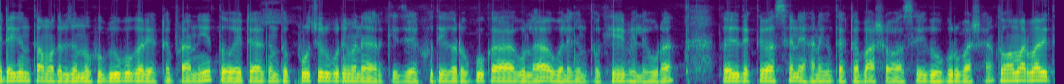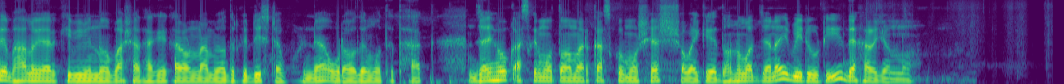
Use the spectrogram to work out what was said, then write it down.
এটা কিন্তু আমাদের জন্য খুবই উপকারী একটা প্রাণী। তো এটা কিন্তু প্রচুর পরিমাণে আর কি যে ক্ষতিকারক পোকাগুলা, ওগুলা কিন্তু খেয়ে ফেলে ওরা। তো এই যে দেখতে পাচ্ছেন, এখানে কিন্তু একটা বাসাও আছে, ঘুঘুর বাসা। তো আমার বাড়িতে ভালোই আর কি বিভিন্ন বাসা থাকে, কারণ আমি ওদেরকে ডিস্টার্ব করি না, ওরা ওদের মধ্যে থাক। যাই হোক, আজকের মতো আমার কাজকর্ম শেষ। সবাইকে ধন্যবাদ জানাই ভিডিওটি দেখার জন্য।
